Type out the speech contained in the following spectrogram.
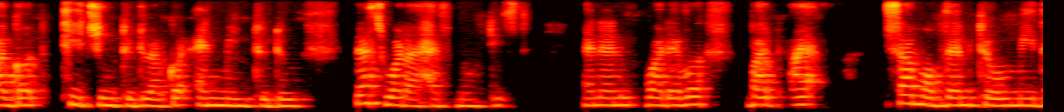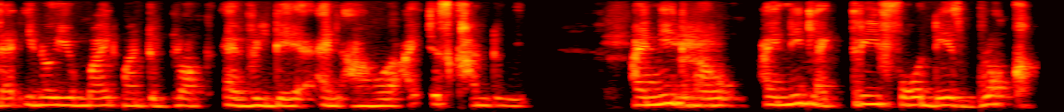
I've got teaching to do. I've got admin to do. That's what I have noticed. And then whatever, but I, some of them told me that you know you might want to block every day an hour. I just can't do it. I need mm. a, i need like three four days block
